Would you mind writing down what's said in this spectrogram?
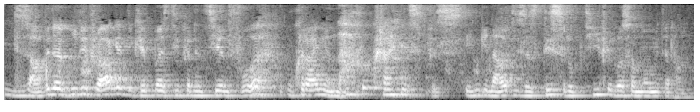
Das ist auch wieder eine gute Frage, die könnte man jetzt differenzieren vor Ukraine und nach Ukraine. Das ist eben genau dieses Disruptive, was wir momentan haben.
